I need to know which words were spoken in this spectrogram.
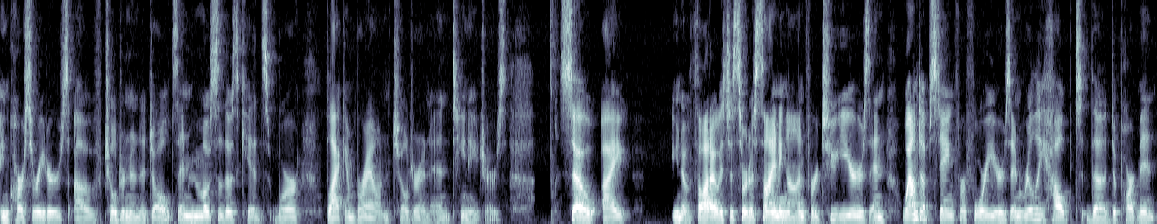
incarcerators of children and adults, and most of those kids were black and brown children and teenagers. So I, you know, thought I was just sort of signing on for two years and wound up staying for four years and really helped the department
